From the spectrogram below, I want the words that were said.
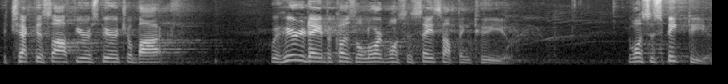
to check this off your spiritual box. We're here today because the Lord wants to say something to you. He wants to speak to you.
